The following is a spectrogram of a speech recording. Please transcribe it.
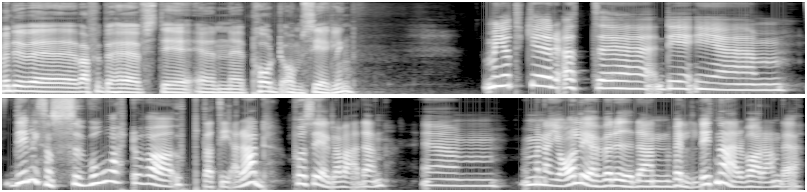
Men du, eh, varför behövs det en eh, podd om segling? Men jag tycker att eh, det är, mm, det är liksom svårt att vara uppdaterad på seglarvärlden. Um, jag menar, jag lever i den väldigt närvarande.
